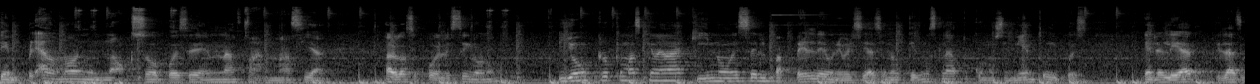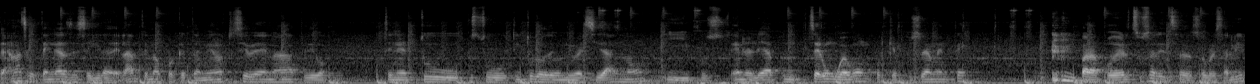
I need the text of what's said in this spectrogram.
de empleado, ¿no? En un Oxxo, puede ser en una farmacia, algo así por el estilo, ¿no? Y yo creo que más que nada aquí no es el papel de la universidad, sino que es más que nada tu conocimiento y pues en realidad las ganas que tengas de seguir adelante, ¿no? Porque también no te sirve de nada, te digo, tener tu, pues, tu título de universidad, ¿no? Y pues en realidad pues, ser un huevón, porque pues obviamente para poder sobresalir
